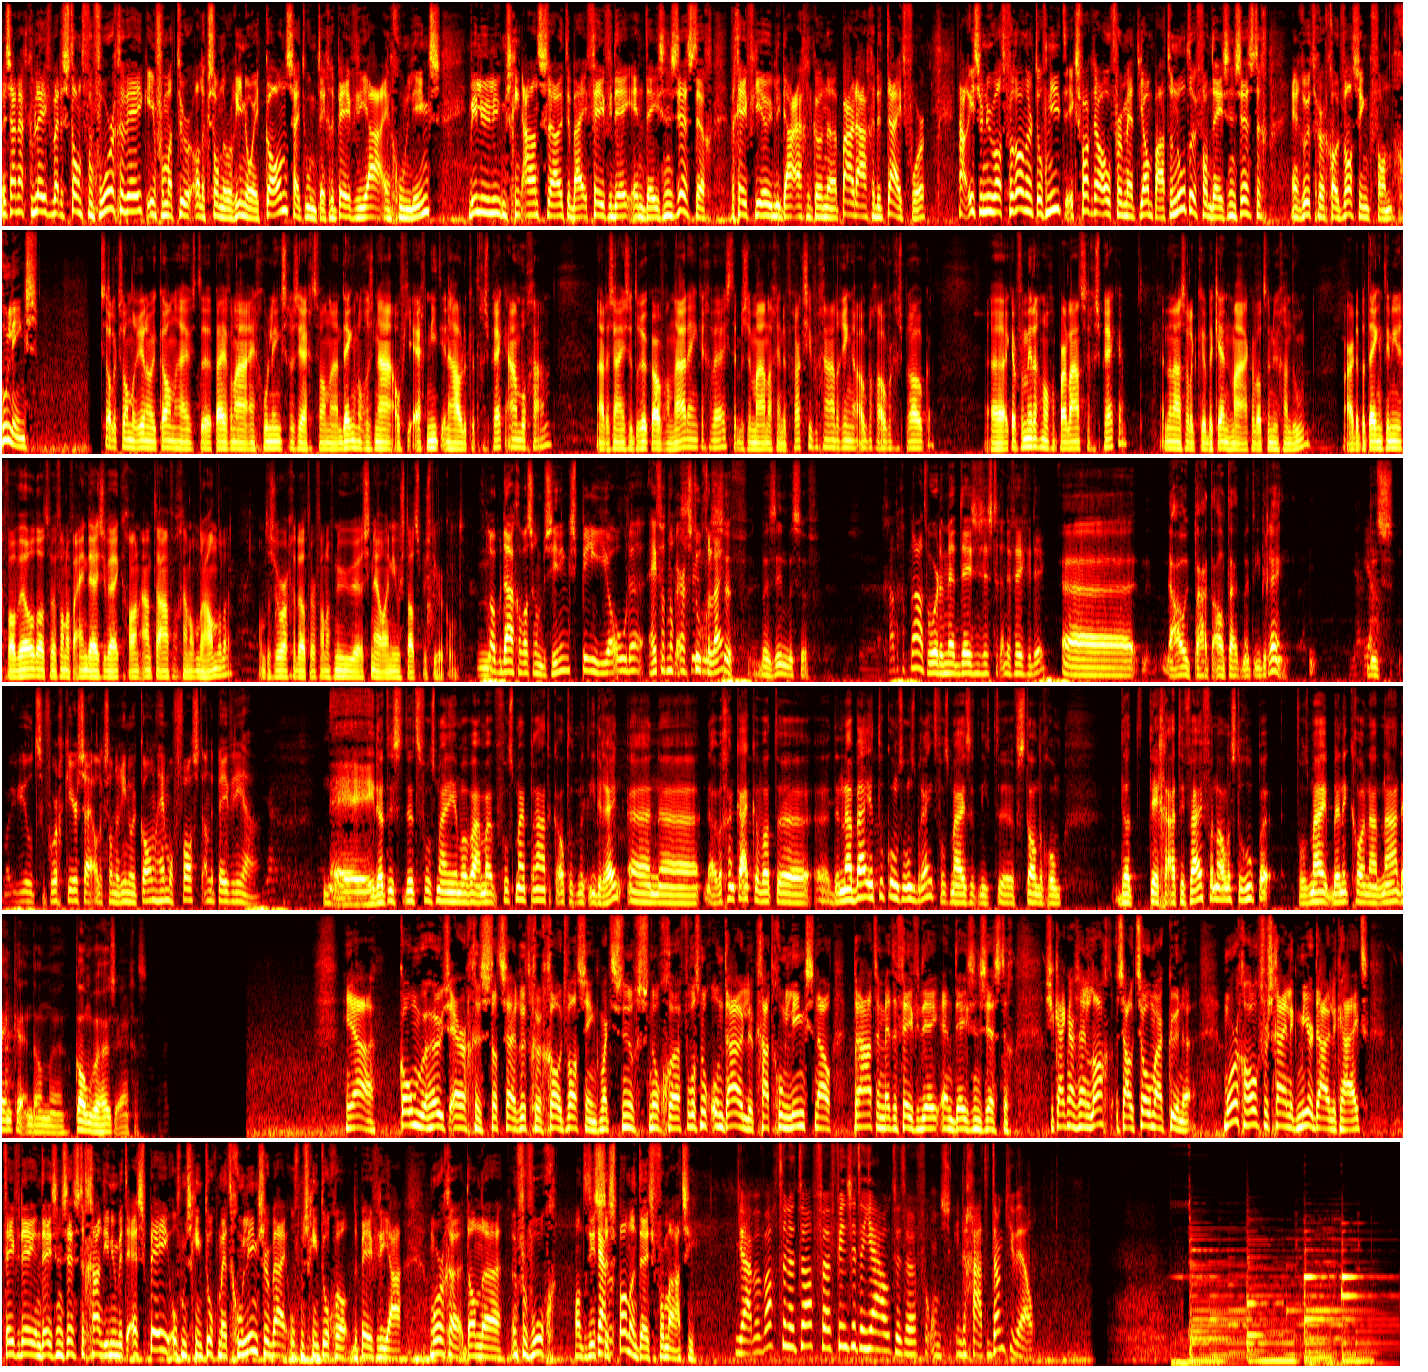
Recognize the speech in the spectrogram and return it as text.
We zijn eigenlijk gebleven bij de stand van vorige week. Informateur Alexander Rinoy Kan zei toen tegen de PvdA en GroenLinks... willen jullie misschien aansluiten bij VVD en D66? We geven jullie daar eigenlijk een eh, paar dagen de tijd voor. Nou, is er nu wat veranderd of niet? Ik sprak daarover met Jan Paternotte van D66 en Rutger Grootwassink van GroenLinks. Alexander Rinoy Kan heeft uh, PvdA en GroenLinks gezegd van uh, denk nog eens na of je echt niet inhoudelijk het gesprek aan wil gaan. Nou, daar zijn ze druk over aan het nadenken geweest. Hebben ze maandag in de fractievergaderingen ook nog over gesproken. Uh, ik heb vanmiddag nog een paar laatste gesprekken. En daarna zal ik bekendmaken wat we nu gaan doen. Maar dat betekent in ieder geval wel dat we vanaf eind deze week gewoon aan tafel gaan onderhandelen. Om te zorgen dat er vanaf nu snel een nieuw stadsbestuur komt. De afgelopen dagen was er een bezinningsperiode. Heeft dat nog ergens toegeleid? Ik ben zinbesuf. Gaat er gepraat worden met D66 en de VVD? Uh, nou, ik praat altijd met iedereen. Ja, dus... Maar u hield vorige keer, zei Alexander Rinoy Kan, helemaal vast aan de PvdA. Nee, dat is, dat is volgens mij niet helemaal waar. Maar volgens mij praat ik altijd met iedereen. En uh, nou, we gaan kijken wat uh, de nabije toekomst ons brengt. Volgens mij is het niet verstandig om dat tegen AT5 van alles te roepen. Volgens mij ben ik gewoon aan het nadenken en dan komen we heus ergens. Ja, komen we heus ergens, dat zei Rutger Grootwassink. Maar het is nog, nog, uh, vooralsnog onduidelijk. Gaat GroenLinks nou praten met de VVD en D66? Als je kijkt naar zijn lach, zou het zomaar kunnen. Morgen hoogstwaarschijnlijk meer duidelijkheid. VVD en D66 gaan die nu met de SP of misschien toch met GroenLinks erbij of misschien toch wel de PvdA. Morgen dan uh, een vervolg, want het is ja, spannend deze formatie. Ja, we wachten het af. Vincent en jij houdt het uh, voor ons in de gaten. Dankjewel.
